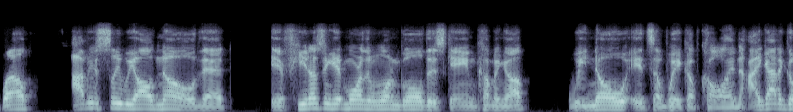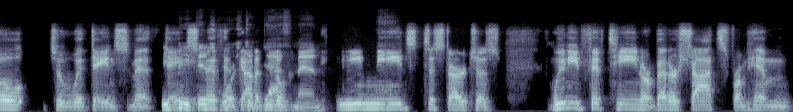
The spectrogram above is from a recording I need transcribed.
Well, obviously, we all know that if he doesn't get more than one goal this game coming up, we know it's a wake up call. And I got to go to with Dhane Smith. He Dhane Smith has got to be the man. He needs to start just. We need 15 or better shots from him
